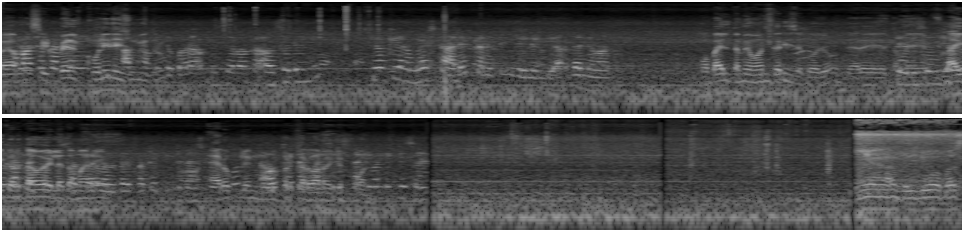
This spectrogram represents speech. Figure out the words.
હવે આપણે સીટ બેલ્ટ ખોલી દઈશું મિત્રો. મોબાઈલ તમે ઓન કરી શકો છો. જ્યારે તમે ફ્લાય કરતા હોય એટલે તમારે એરોપ્લેન મોડ પર કરવાનો હોય છે ફોન અહીંયા બીજો બસ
